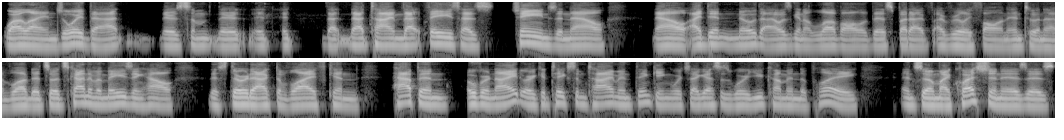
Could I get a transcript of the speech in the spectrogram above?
while I enjoyed that, there's some there it, it that that time that phase has changed, and now now I didn't know that I was going to love all of this, but I've I've really fallen into it and I've loved it. So it's kind of amazing how this third act of life can happen overnight or it could take some time and thinking which i guess is where you come into play. And so my question is is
